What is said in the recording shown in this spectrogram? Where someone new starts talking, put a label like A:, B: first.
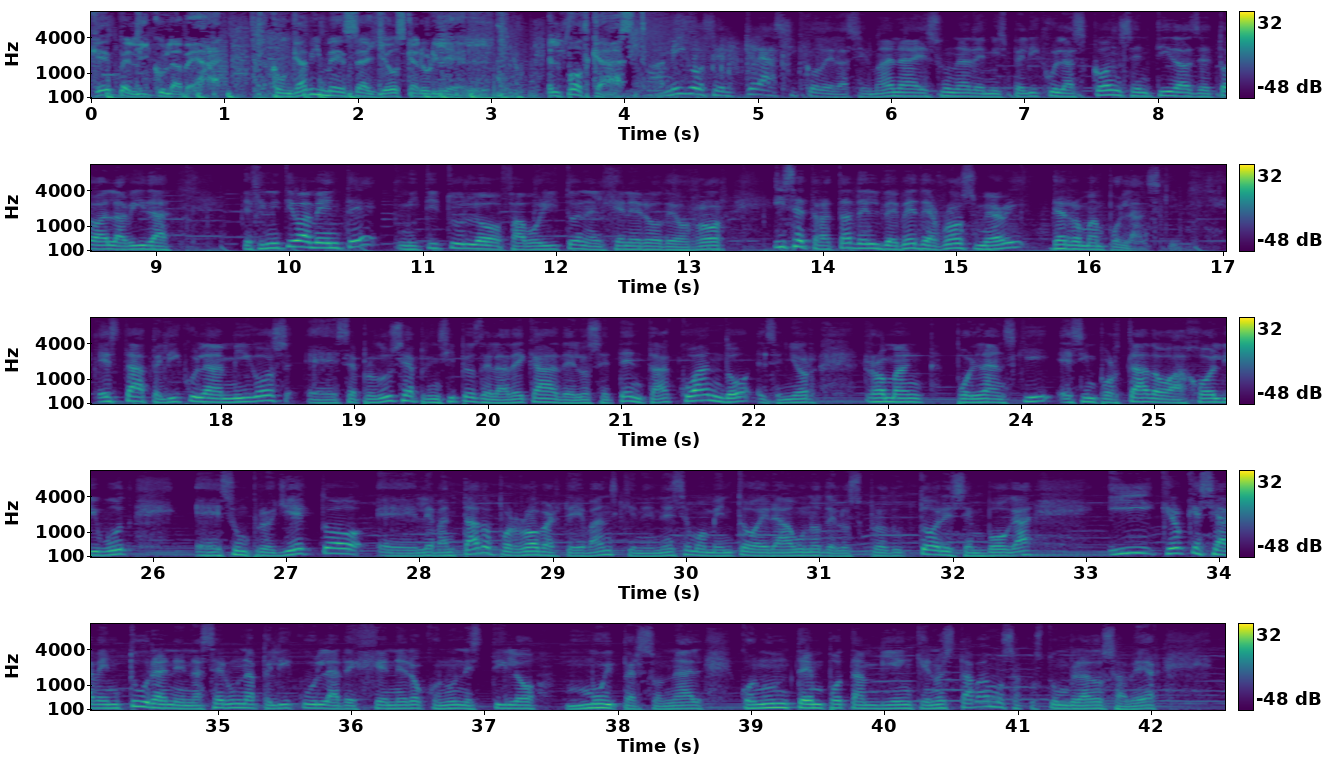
A: ¿Qué película ver? Con Gaby Mesa y Oscar Uriel. El podcast.
B: Amigos, el clásico de la semana es una de mis películas consentidas de toda la vida. Definitivamente mi título favorito en el género de horror y se trata del bebé de Rosemary de Roman Polanski. Esta película, amigos, eh, se produce a principios de la década de los 70 cuando el señor Roman Polanski es importado a Hollywood. Es un proyecto eh, levantado por Robert Evans, quien en ese momento era uno de los productores en boga y creo que se aventuran en hacer una película de género con un estilo muy personal, con un tempo también que no estábamos acostumbrados a ver.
